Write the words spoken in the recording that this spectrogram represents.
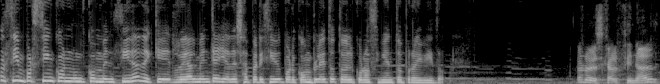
100% con- convencida de que realmente haya desaparecido por completo todo el conocimiento prohibido. Claro, es que al final,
